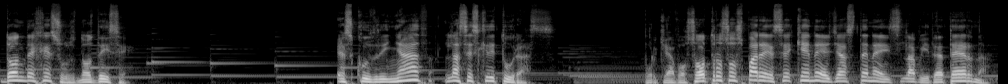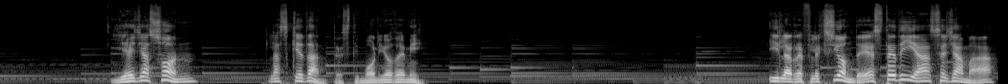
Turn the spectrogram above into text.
donde Jesús nos dice, Escudriñad las escrituras, porque a vosotros os parece que en ellas tenéis la vida eterna, y ellas son las que dan testimonio de mí. Y la reflexión de este día se llama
